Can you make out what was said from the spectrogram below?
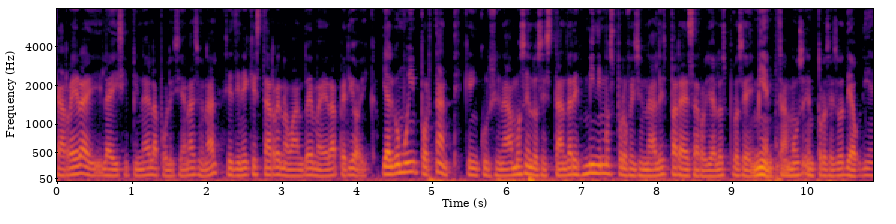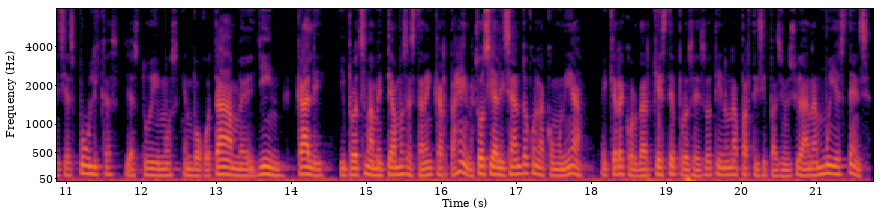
carrera y la disciplina de la Policía Nacional se tiene que estar renovando de manera periódica. Y algo muy importante, que incursionamos en los estándares mínimos profesionales para desarrollar los procedimientos. Estamos en procesos de audiencias públicas, ya estuvimos en Bogotá, Medellín, Cali, y próximamente vamos a estar en Cartagena, socializando con la comunidad. Hay que recordar que este proceso tiene una participación ciudadana muy extensa.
